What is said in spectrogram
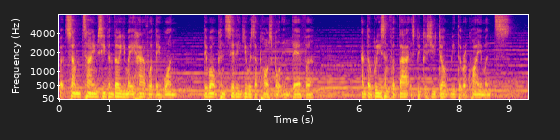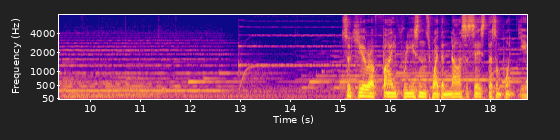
But sometimes, even though you may have what they want, they won't consider you as a possible endeavour. And the reason for that is because you don't meet the requirements. So here are 5 reasons why the narcissist doesn't want you.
